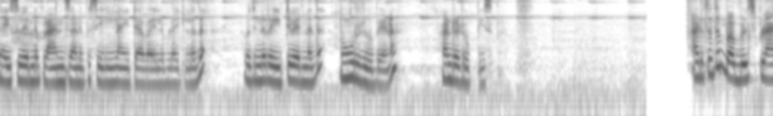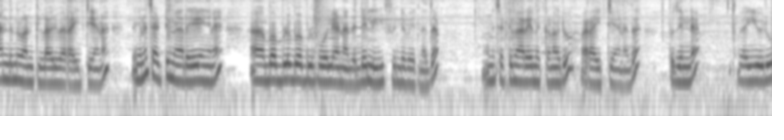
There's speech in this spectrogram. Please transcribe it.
സൈസ് വരുന്ന പ്ലാന്റ്സ് ആണ് ഇപ്പോൾ സെയിലിനായിട്ട് അവൈലബിൾ ആയിട്ടുള്ളത്. അപ്പോൾ ഇതിന്റെ റേറ്റ് വരുന്നത് നൂറ് രൂപയാണ്. ഹൺഡ്രഡ് റുപ്പീസ് അടുത്തത് ബബിൾസ് പ്ലാന്റ് എന്ന് പറഞ്ഞിട്ടുള്ള ഒരു വെറൈറ്റിയാണ് ഇതിങ്ങനെ ചട്ടി നിറയെ ഇങ്ങനെ ബബിൾ ബബിൾ പോലെയാണ് അതിന്റെ ലീഫിന്റെ വരുന്നത്. ഇങ്ങനെ ചട്ടി നിറയെ നിൽക്കുന്ന ഒരു വെറൈറ്റിയാണത് അപ്പോൾ ഇതിന്റെ ഈ ഒരു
